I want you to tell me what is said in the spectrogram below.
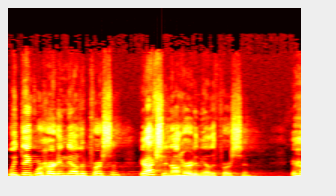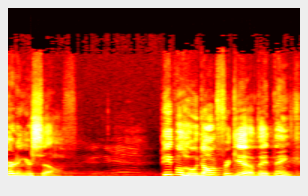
We think we're hurting the other person. You're actually not hurting the other person, you're hurting yourself. People who don't forgive, they think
